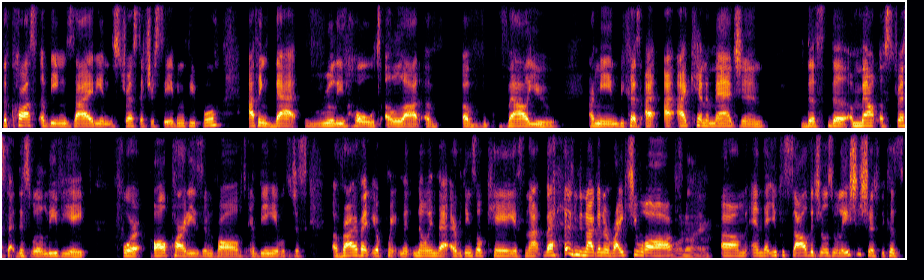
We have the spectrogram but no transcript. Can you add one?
the cost of the anxiety and the stress that you're saving people, I think that really holds a lot of, of value. I mean, because I, I, I can imagine the, the amount of stress that this will alleviate for all parties involved and being able to just arrive at your appointment knowing that everything's okay. It's not that they're not going to write you off. Totally. Um, and that you can salvage those relationships because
